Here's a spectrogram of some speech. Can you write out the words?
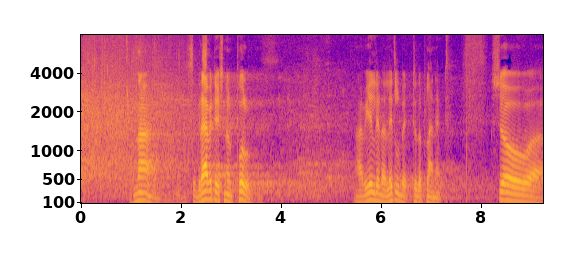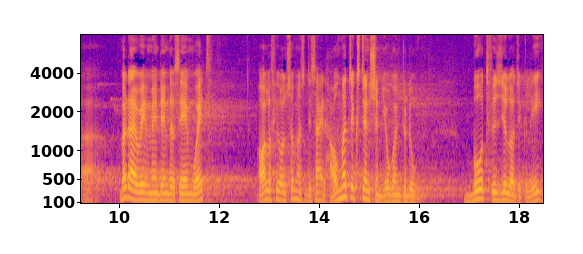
Nah, it's a gravitational pull. I've yielded a little bit to the planet. So, uh, but I maintain the same weight. All of you also must decide how much extension you're going to do, both physiologically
